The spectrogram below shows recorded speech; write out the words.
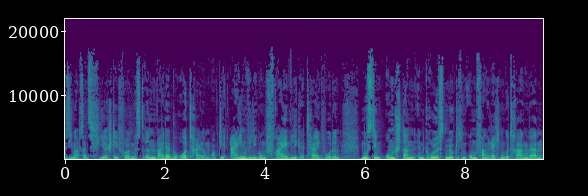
7 Absatz 4 steht Folgendes drin. Bei der Beurteilung, ob die Einwilligung freiwillig erteilt wurde, muss dem Umstand in größtmöglichen Umfang Rechnung getragen werden,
